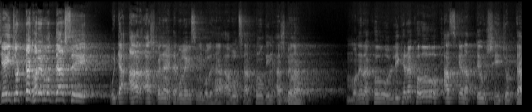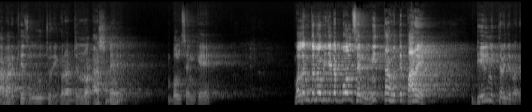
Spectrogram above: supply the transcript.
যেই চোরটা ঘরের মধ্যে আসছে, ওইটা আর আসবে না। এটা বলে গেছেন, বলে হ্যাঁ আবুল স্যার কোনোদিন আসবে না। মনে রাখো, লিখে রাখো, আজকে রাত্রেও সেই চোরটা আবার খেজুর চুরি করার জন্য আসবে। বলছেন কে? বলেন তো নবী, যেটা বলছেন মিথ্যা হতে পারে, ঢিল মিথ্যা হইতে পারে,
